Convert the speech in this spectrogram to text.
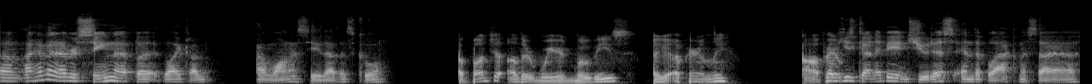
Uh, um, I haven't ever seen that, but like, I I want to see that. That's cool. A bunch of other weird movies, uh, apparently. Uh, apparently, he's gonna be in Judas and the Black Messiah.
